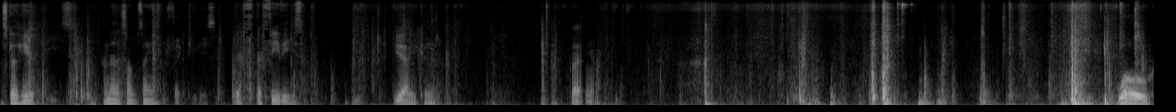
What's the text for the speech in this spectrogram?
Let's go here. I know that's what I'm saying. They're fake TVs. They're they're Phoebe's. Yeah, you could. But you know. Whoa.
